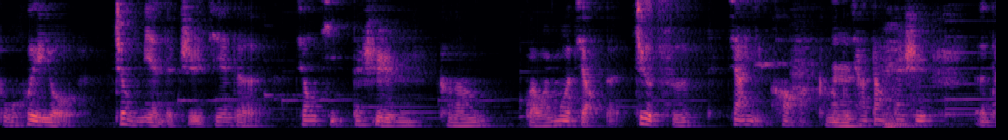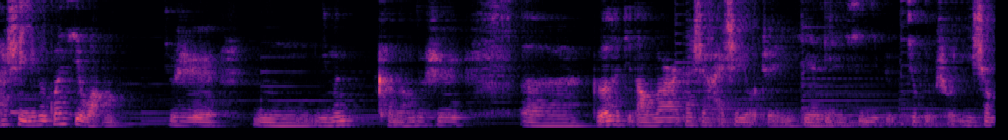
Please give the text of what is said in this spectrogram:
不会有正面的、直接的交替，但是可能拐弯抹角的这个词加引号啊，可能不恰当，但是呃，它是一个关系网，就是嗯，你们可能就是呃隔了几道弯，但是还是有着一些联系。你比就比如说医生。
